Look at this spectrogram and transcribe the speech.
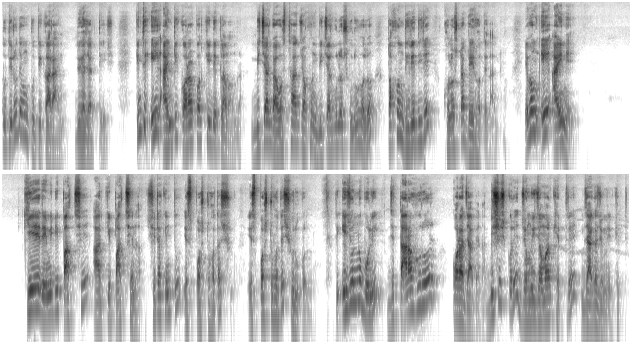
প্রতিরোধ এবং প্রতিকার আইন দুই হাজার তেইশ। কিন্তু এই আইনটি করার পর কি দেখলাম আমরা? বিচার ব্যবস্থা যখন বিচারগুলো শুরু হলো, তখন ধীরে ধীরে খোলসটা বের হতে লাগল এবং এই আইনে কে রেমেডি পাচ্ছে আর কে পাচ্ছে না, সেটা কিন্তু স্পষ্ট হতা স্পষ্ট হতে শুরু করল। তো এই জন্য বলি যে তাড়াহুড়োর করা যাবে না, বিশেষ করে জমি জমার ক্ষেত্রে, জায়গা জমির ক্ষেত্রে।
